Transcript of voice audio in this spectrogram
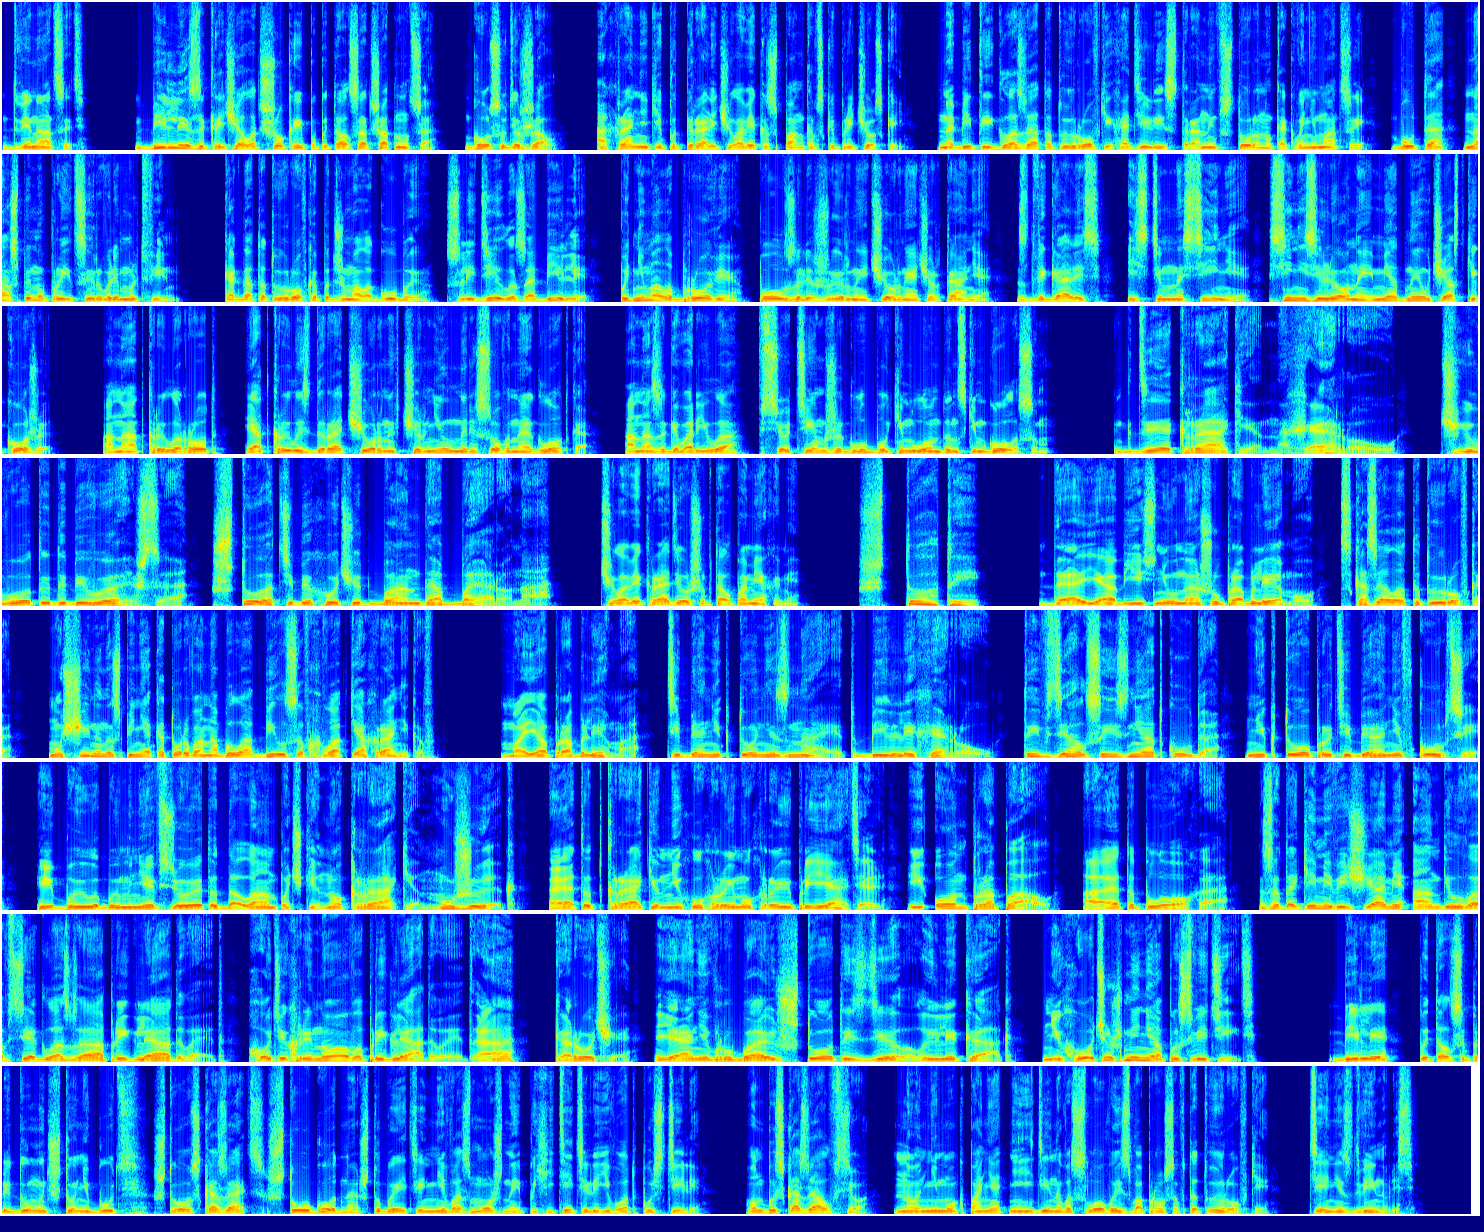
12. Билли закричал от шока и попытался отшатнуться. Гос удержал. Охранники подпирали человека с панковской прической. Набитые глаза татуировки ходили из стороны в сторону, как в анимации, будто на спину проецировали мультфильм. Когда татуировка поджимала губы, следила за Билли, поднимала брови, ползали жирные черные очертания, сдвигались из темно-синие, сине-зеленые, медные участки кожи. Она открыла рот, и открылась дыра черных чернил, нарисованная глотка. Она заговорила все тем же глубоким лондонским голосом. «Где Кракен, Хэроу? Чего ты добиваешься? Что от тебя хочет банда Бэрона?» Человек-радио шептал помехами. «Что ты?» «Да я объясню нашу проблему», — сказала татуировка. Мужчина, на спине которого она была, бился в хватке охранников. «Моя проблема. Тебя никто не знает, Билли Хэрроу. Ты взялся из ниоткуда. Никто про тебя не в курсе. И было бы мне все это до лампочки, но Кракен, мужик, этот Кракен не хухры-мухры, приятель, и он пропал. А это плохо. За такими вещами ангел во все глаза приглядывает. Хоть и хреново приглядывает, а? Короче, я не врубаюсь, что ты сделал или как. Не хочешь меня посвятить?» Билли пытался придумать что-нибудь, что сказать, что угодно, чтобы эти невозможные похитители его отпустили. Он бы сказал все, но не мог понять ни единого слова из вопросов татуировки. Тени сдвинулись.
